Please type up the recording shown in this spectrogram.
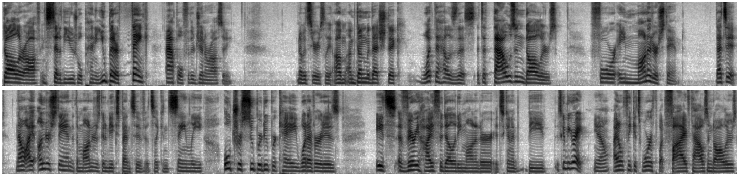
dollar off instead of the usual penny. You better thank Apple for their generosity. No, but seriously, I'm done with that shtick. What the hell is this? It's a thousand dollars for a monitor stand. That's it. Now I understand that the monitor is going to be expensive. It's like insanely ultra super duper K, whatever it is. It's a very high fidelity monitor. It's gonna be it's gonna be great. You know, I don't think it's worth what five thousand dollars.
